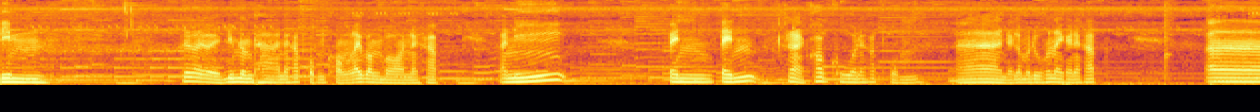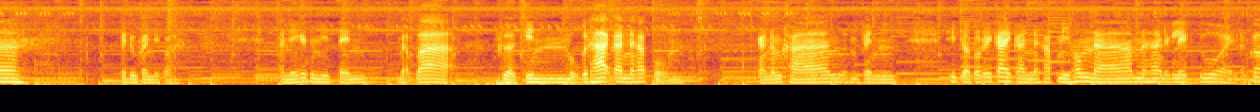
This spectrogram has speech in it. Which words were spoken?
ริมเรียกว่าอะไรเอ่ยริมลำธารนะครับ ผมของไร่วังบอนนะครับ อันนี้เป็นเต็นท์ขนาดครอบครัวนะครับ ผมอ่าเดี๋ยวเรามาดูข้างในกันนะครับไปดูกันดีกว่า อันนี้ก็จะมีเต็นท์แบบว่าเผื่อกินหมูกระทะกันนะครับ ผม การน้ำค้างมันเป็นที่จอดรถใกล้ๆกันนะครับ มีห้องน้ำนะฮะเล็กๆด้วย แล้วก็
